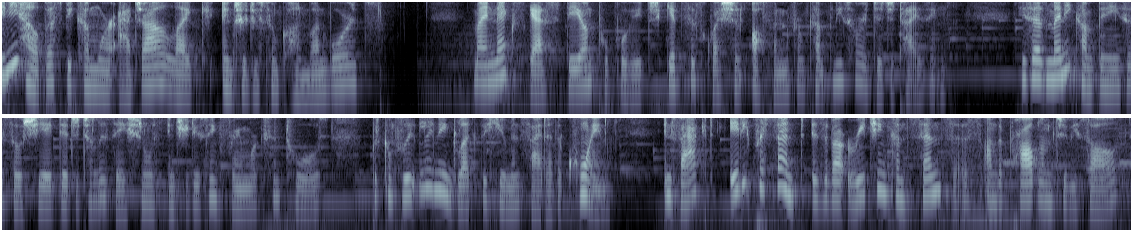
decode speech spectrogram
Can you help us become more agile, like introduce some Kanban boards? My next guest, Dejan Popovic, gets this question often from companies who are digitizing. He says many companies associate digitalization with introducing frameworks and tools, but completely neglect the human side of the coin. In fact, 80% is about reaching consensus on the problem to be solved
